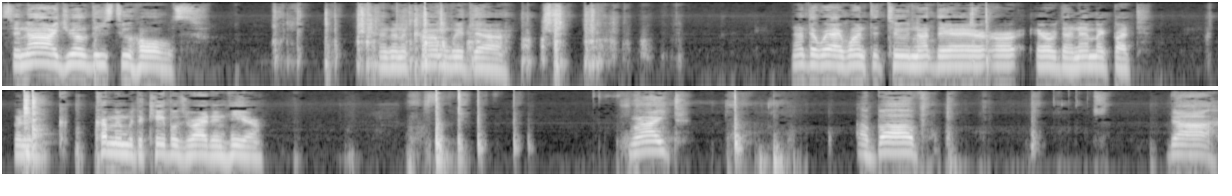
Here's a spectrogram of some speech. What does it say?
so now I drilled these two holes. I'm gonna come with uh, not the way I wanted to, not the aer aerodynamic, but I'm going in with the cables right in here. Right above the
